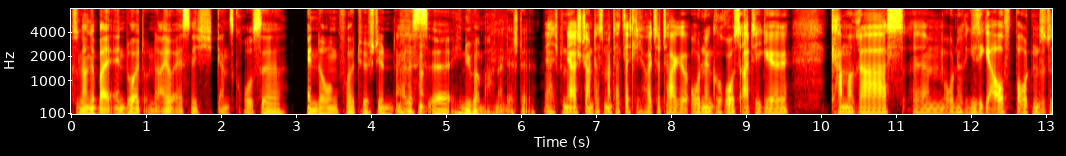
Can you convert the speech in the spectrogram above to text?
solange bei Android und iOS nicht ganz große Änderungen vor der Tür stehen und alles äh, hinüber machen an der Stelle. Ja, ich bin ja erstaunt, dass man tatsächlich heutzutage ohne großartige Kameras, ähm, ohne riesige Aufbauten so,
